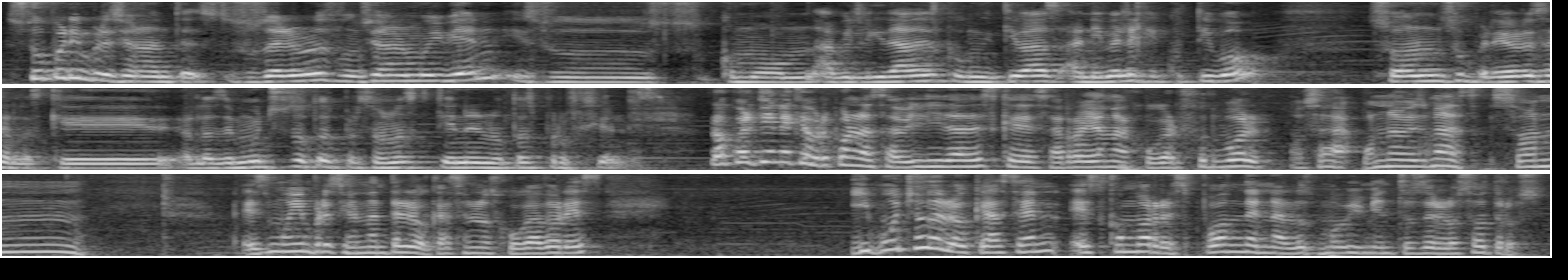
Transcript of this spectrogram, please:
súper impresionantes. Sus cerebros funcionan muy bien y sus como habilidades cognitivas a nivel ejecutivo son superiores a las que a las de muchas otras personas que tienen otras profesiones. Lo cual tiene que ver con las habilidades que desarrollan al jugar fútbol. O sea, una vez más, son es muy impresionante lo que hacen los jugadores y mucho de lo que hacen es cómo responden a los movimientos de los otros.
